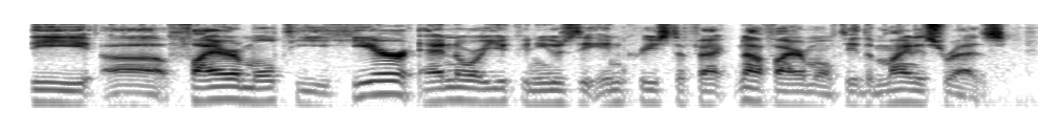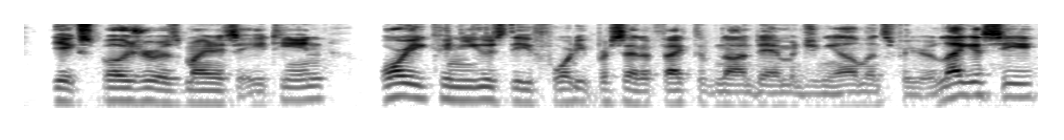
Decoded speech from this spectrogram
the uh, fire multi here, and or you can use the increased effect, not fire multi, the minus res. The exposure is minus 18, or you can use the 40% effect of non-damaging elements for your legacy,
